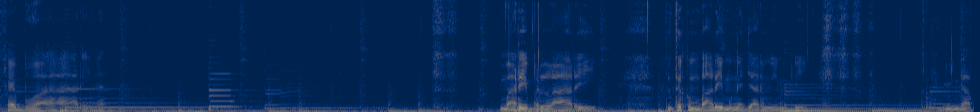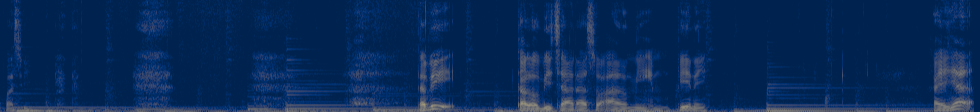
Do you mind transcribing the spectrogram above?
Februari men Mari berlari untuk kembali mengejar mimpi. Ini apa sih? Tapi kalau bicara soal mimpi nih, kayaknya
